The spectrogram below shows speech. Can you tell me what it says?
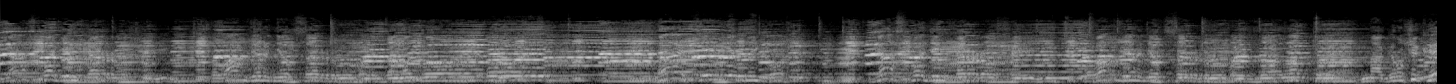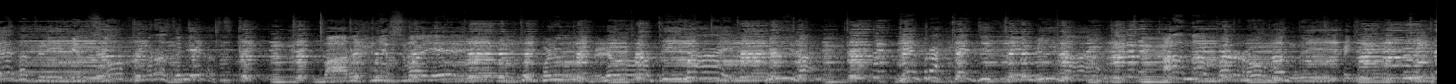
господин хороший, Вам вернется рубль золотой. Дайте медный грош, господин хороший, Вам вернется рубль золотой. На грошик этот Леденцов в разрез барышне своей туплю, любимой, мимо, не проходите мимо, а на ворованный книг.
